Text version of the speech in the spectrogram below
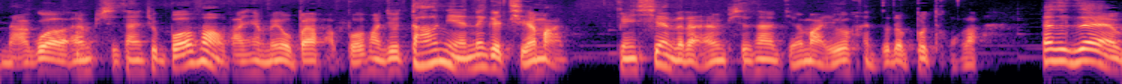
拿过 MP3 去播放，发现没有办法播放。就当年那个解码跟现在的 MP3 解码有很多的不同了，但是在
